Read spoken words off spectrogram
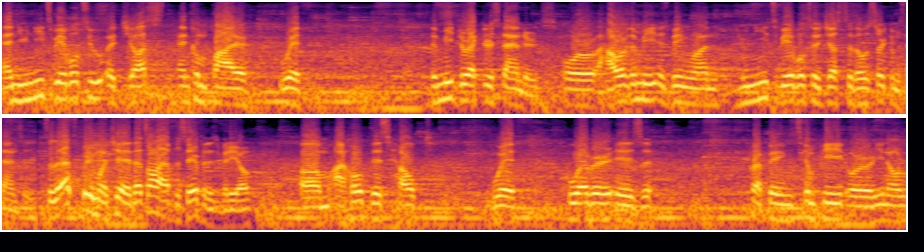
and you need to be able to adjust and comply with the meet director standards or however the meet is being run, you need to be able to adjust to those circumstances. So that's pretty much it. That's all I have to say for this video. Um, I hope this helped with whoever is prepping to compete or you know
